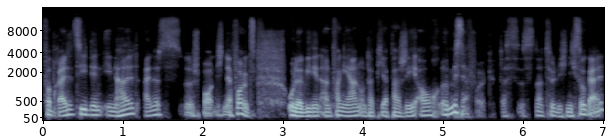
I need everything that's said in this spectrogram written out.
verbreitet sie den Inhalt eines äh, sportlichen Erfolgs. Oder wie in den Anfangjahren unter Pierre Paget auch äh, Misserfolg. Das ist natürlich nicht so geil.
